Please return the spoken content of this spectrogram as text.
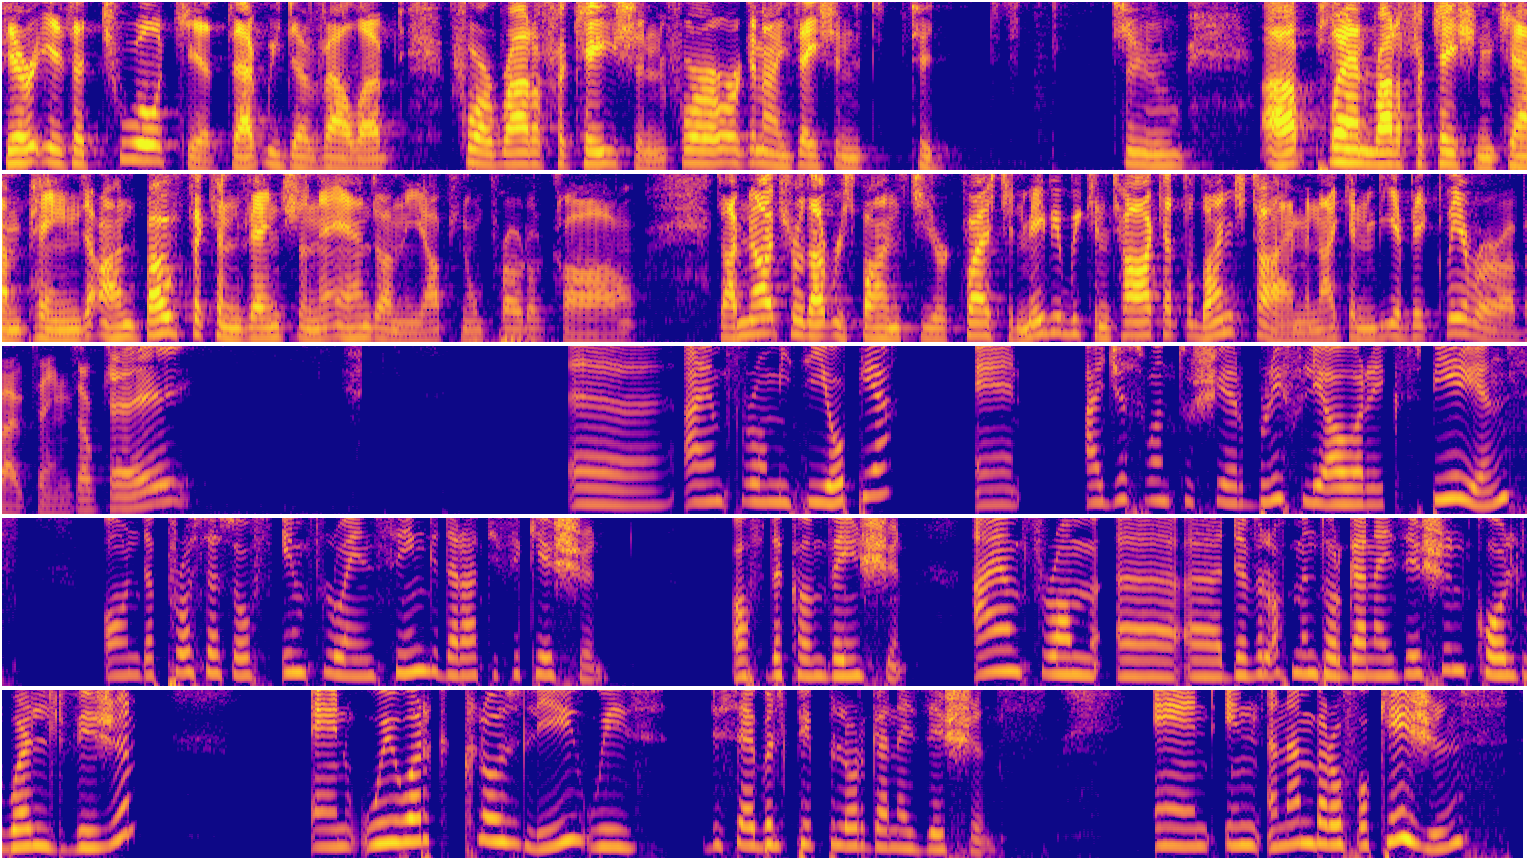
there is a toolkit that we developed for ratification for organizations to to uh, plan ratification campaigns on both the convention and on the optional protocol. So I'm not sure that responds to your question. Maybe we can talk at the lunchtime and I can be a bit clearer about things, okay? Uh, I am from Ethiopia, and I just want to share briefly our experience on the process of influencing the ratification of the convention. I am from a, a development organization called World Vision, and we work closely with disabled people organizations. And in a number of occasions,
